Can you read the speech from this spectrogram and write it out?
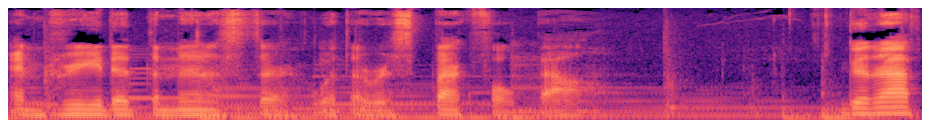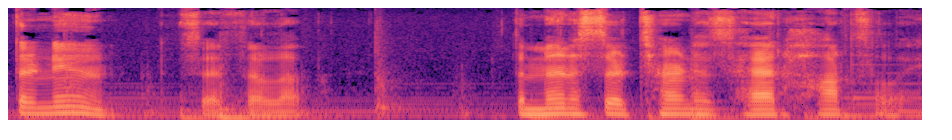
and greeted the minister with a respectful bow. Good afternoon, said Philip. The minister turned his head haughtily.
